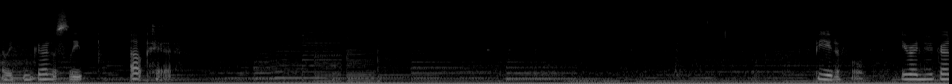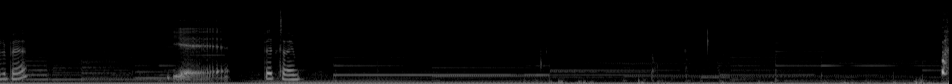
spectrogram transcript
And we can go to sleep up here. Beautiful. You ready to go to bed? Yeah. Bedtime.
